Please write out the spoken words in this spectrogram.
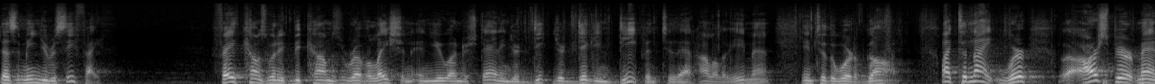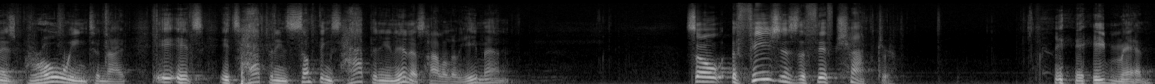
doesn't mean you receive faith. Faith comes when it becomes revelation and you understanding. You're, deep, you're digging deep into that. Hallelujah. Amen. Into the Word of God. Like tonight, we're, our spirit man is growing tonight. It's, it's happening. Something's happening in us. Hallelujah. Amen. So, Ephesians, the fifth chapter. Amen.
